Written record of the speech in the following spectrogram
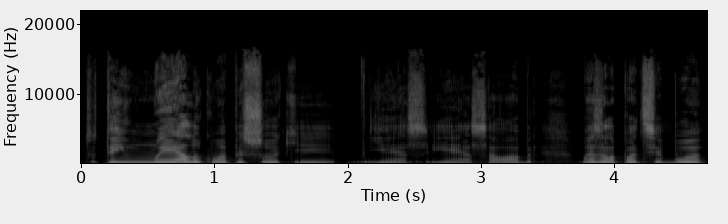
Tu tem um elo com uma pessoa que. E essa, e essa obra. Mas ela pode ser boa.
